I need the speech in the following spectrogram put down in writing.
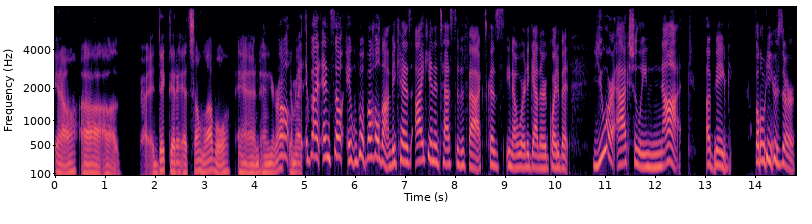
you know uh, uh addicted at some level and and you're right. Well, I mean but but and so it, but but hold on because I can attest to the fact because you know we're together quite a bit. You are actually not a big phone user,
